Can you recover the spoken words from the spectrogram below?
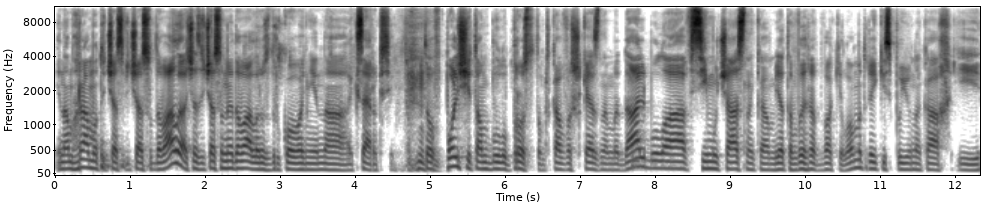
і нам грамоти час від часу давали, а час від часу не давали роздруковані на ексероксі. То в Польщі там було просто там така важкезна медаль була всім учасникам. Я там виграв два кілометри якісь по юнаках. І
